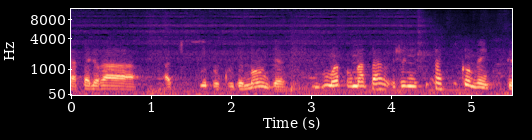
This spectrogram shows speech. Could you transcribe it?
appellera à quitter beaucoup de monde. Moi, pour ma part, je ne suis pas si convaincu que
